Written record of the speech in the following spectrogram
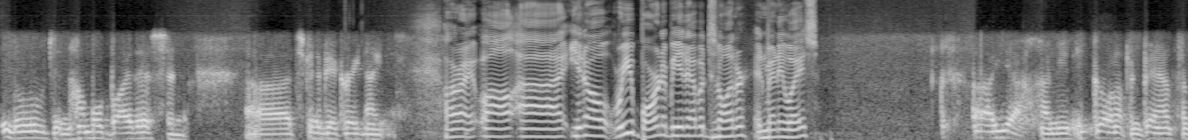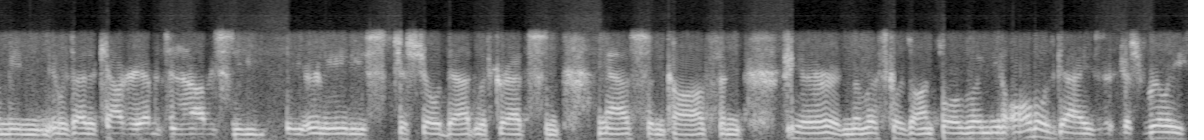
moved and humbled by this, and uh, it's going to be a great night. All right. Well, uh, you know, were you born to be an Edmonton Oiler in many ways? Uh, yeah, I mean, growing up in Banff, I mean, it was either Calgary, Edmonton, and obviously the early '80s just showed that with Gretz and Ness and Koff and Fear, and the list goes on. Fogolin, you know, all those guys just really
